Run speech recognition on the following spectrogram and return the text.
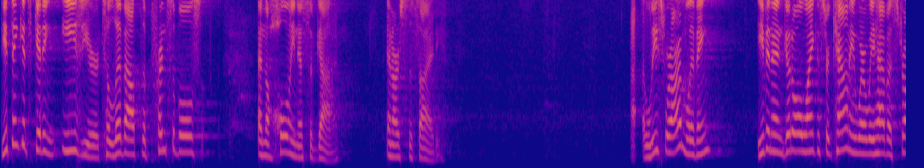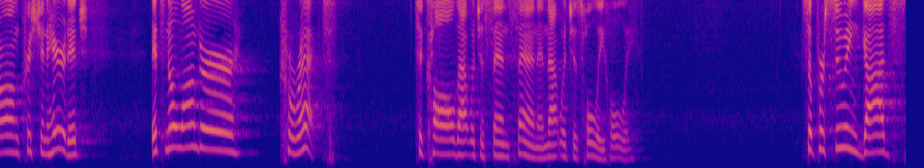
Do you think it's getting easier to live out the principles and the holiness of God in our society. At least where I'm living, even in good old Lancaster County, where we have a strong Christian heritage, it's no longer correct to call that which is sin, sin, and that which is holy, holy. So, pursuing God's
